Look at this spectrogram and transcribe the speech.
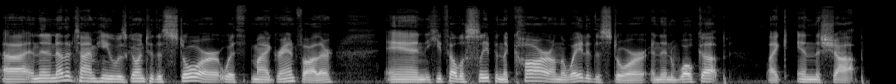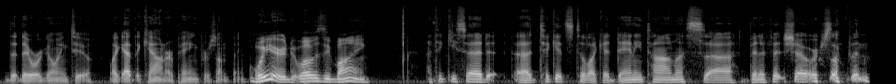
Uh, and then another time he was going to the store with my grandfather, and he fell asleep in the car on the way to the store, and then woke up like in the shop that they were going to, like at the counter paying for something. Weird. What was he buying? I think he said uh, tickets to like a Danny Thomas uh, benefit show or something.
